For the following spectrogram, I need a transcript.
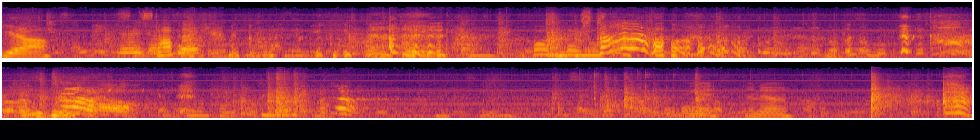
Yeah. Stop. Stop! Yeah, I know. Ah!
